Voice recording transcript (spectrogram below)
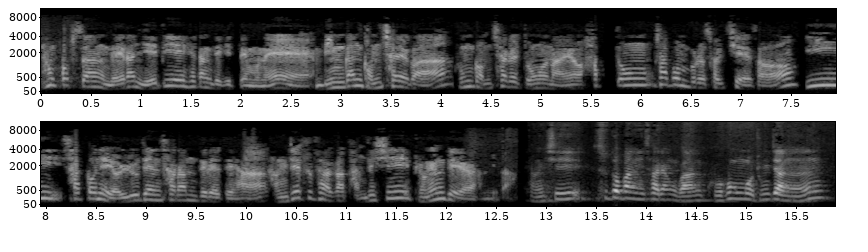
형법상 내란 예비에 해당되기 때문에 민간 검찰과 군 검찰을 동원하여 합동 수사본부를 설치해서 이 사건에 연루된 사람들에 대한 강제 수사가 반드시 병행되어야 합니다. 당시 수도방위 사령관 구홍모 중장은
